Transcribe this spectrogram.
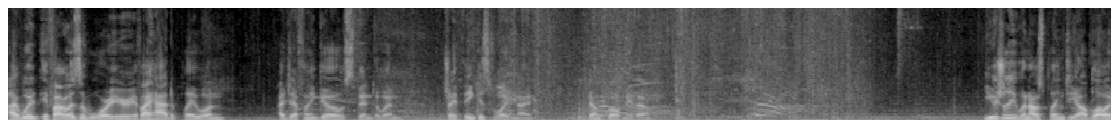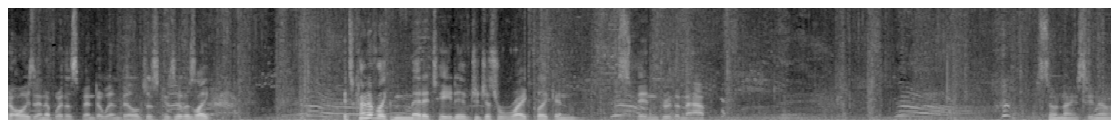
I would, if I was a warrior, if I had to play one, I definitely go Spin to win, which I think is Void Knight. Don't quote me, though. Usually when I was playing Diablo, I'd always end up with a Spin to win build, just because it was like... It's kind of like meditative to just right-click and spin through the map. So nice, you know?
